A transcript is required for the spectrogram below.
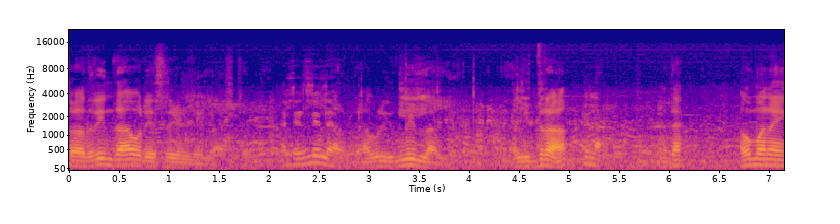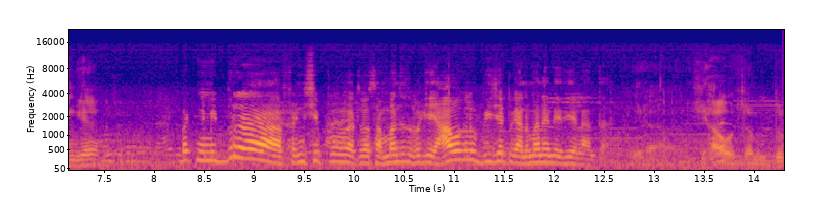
ಸೊ ಅದರಿಂದ ಅವ್ರ ಹೆಸರು ಹೇಳಲಿಲ್ಲ ಅಷ್ಟೇ. ಅಲ್ಲಿ ಇರಲಿಲ್ಲ ಅವರು. ಇರಲಿಲ್ಲ ಅಲ್ಲಿ. ಅಲ್ಲಿದ್ರ? ಇಲ್ಲ. ಮತ್ತೆ? ಅವಮಾನ ಹೆಂಗೆ? ಬಟ್ ನಿಮ್ಮಿಬ್ಬರ ಫ್ರೆಂಡ್ಶಿಪ್ ಅಥವಾ ಸಂಬಂಧದ ಬಗ್ಗೆ ಯಾವಾಗಲೂ ಬಿ ಜೆ ಪಿಗೆ ಅನುಮಾನನೇ ಇದೆಯಲ್ಲ ಅಂತ. ಯಾವ ನಮ್ಮಿಬ್ಬರ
